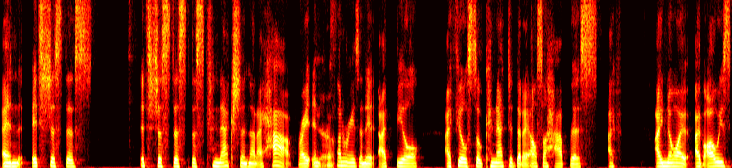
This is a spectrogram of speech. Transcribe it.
and it's just this it's just this this connection that I have, right? And yeah. for some reason it I feel I feel so connected that I also have this I I know I, I've always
